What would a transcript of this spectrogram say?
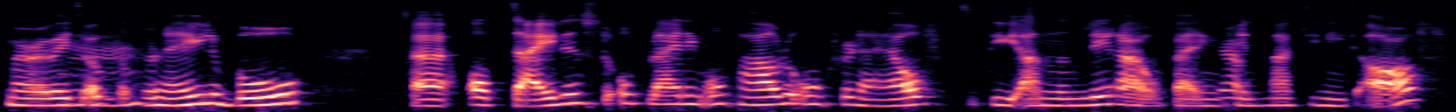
Maar we weten ook Mhm. dat er een heleboel eh, al tijdens de opleiding ophouden. Ongeveer de helft die aan een leraaropleiding Ja. begint, maakt die niet af.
